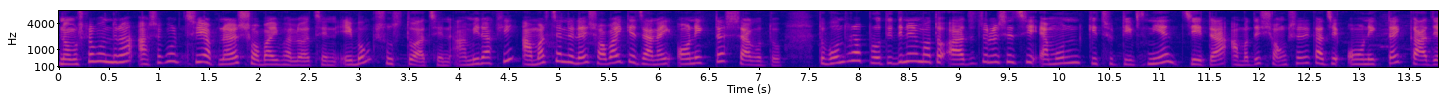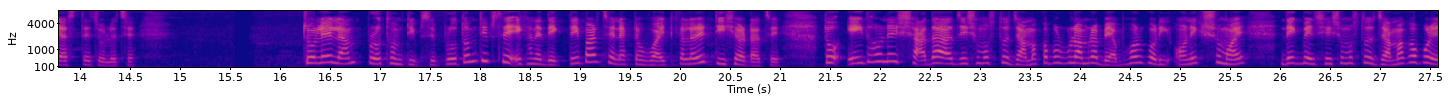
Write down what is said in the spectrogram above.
নমস্কার বন্ধুরা, আশা করছি আপনারা সবাই ভালো আছেন এবং সুস্থ আছেন। আমি রাখি, আমার চ্যানেলে সবাইকে জানাই অনেকটা স্বাগত। তো বন্ধুরা, প্রতিদিনের মতো আজও চলে এসেছি এমন কিছু টিপস নিয়ে, যেটা আমাদের সংসারের কাজে অনেকটাই কাজে আসতে চলেছে। চলে এলাম প্রথম টিপসে। প্রথম টিপসে এখানে দেখতেই পারছেন একটা হোয়াইট কালারের টি শার্ট আছে। তো এই ধরনের সাদা যে সমস্ত জামা কাপড়গুলো আমরা ব্যবহার করি, অনেক সময় দেখবেন সেই সমস্ত জামা কাপড়ে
